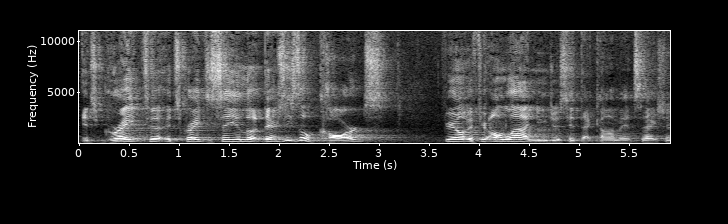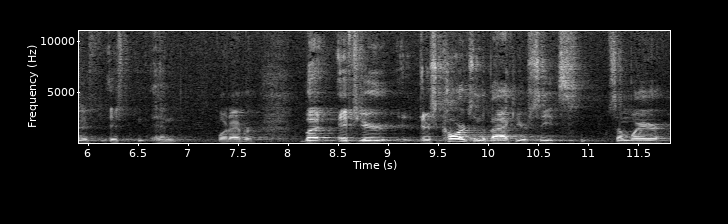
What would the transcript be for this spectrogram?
it's great to it's great to see you. Look, there's these little cards. If you're on, if you're online, you can just hit that comment section if, if and whatever. But if you're there's cards in the back of your seats somewhere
